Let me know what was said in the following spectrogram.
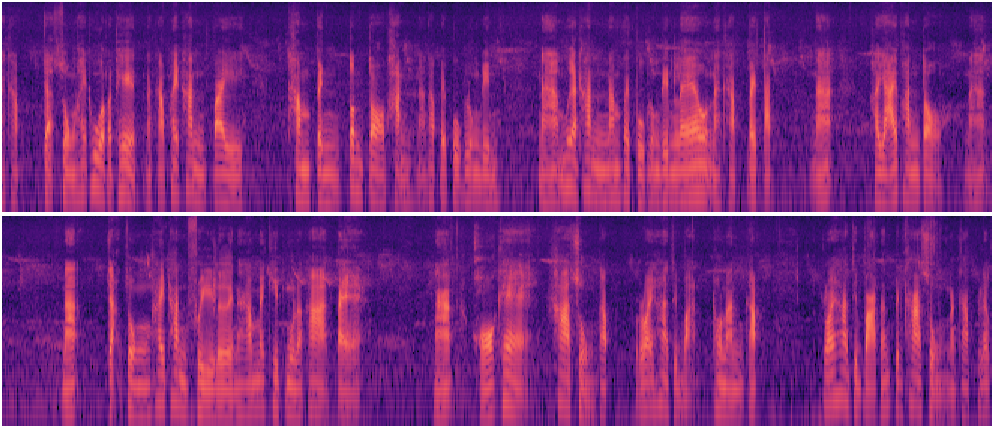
นะครับจะส่งให้ทั่วประเทศนะครับ ให้ท่านไปทำเป็นต้นต่อพันธุ์นะครับ ไปปลูกลงดินนะฮะเมื่อท่านนำไปปลูกลงดินแล้วนะครับ ไปตัดนะ ขยายพันธุ์ต่อนะฮะนะจะส่งให้ท่านฟรีเลยนะครับ ไม่คิดมูลค่าแต่นะขอแค่ค่าส่งครับ 150 บาทเท่านั้นครับ150 บาทนั้นเป็นค่าส่งนะครับ แล้ว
